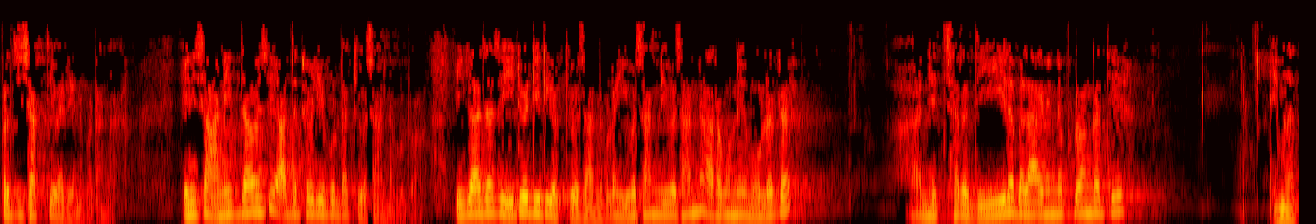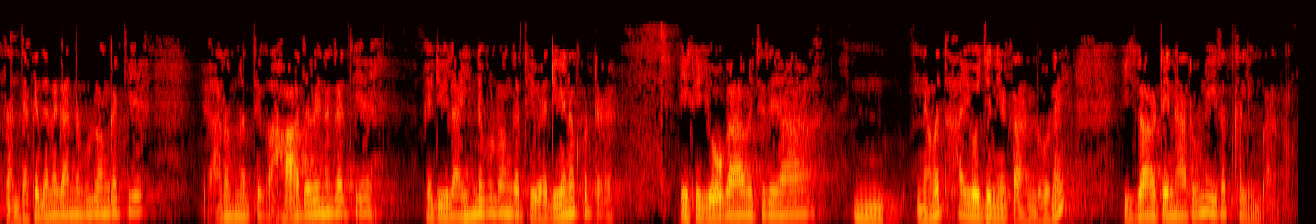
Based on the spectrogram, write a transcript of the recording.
ප්‍රතිශක්තිය වැඩි වෙන පටන් ගන්නවා. ඒ නිසා අනිත් දවසේ අදට වැඩිය පොඩ්ඩක් ඉවසන්න පුළුවන්. ඊගාදසේ ඊට වැඩිය ටිකක් ඉවසන්න පුළුවන්. ඉවසන්න ඉවසන්න අරමුණේ මූලට netතර දීලා බලාගෙන ඉන්න පුළුවන් ගතිය. එහෙම නැත්නම් දැක දැන ගන්න පුළුවන් ගතිය. අරමුණත් එක්ක ආහද වෙන ගතිය. වැඩි වෙලා ඉන්න පුළුවන් ගතිය වැඩි වෙනකොට ඒක යෝගාවචරයා නැවත ආයෝජනය කරන්න ඕනේ. ඊගාට එන අරමුණ ඊටත් කලින් බලනවා.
